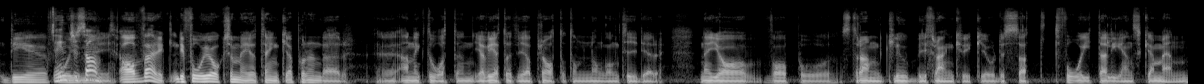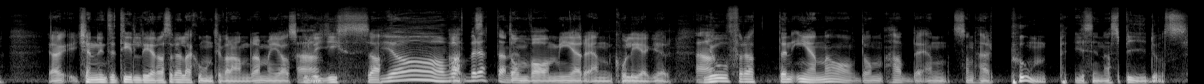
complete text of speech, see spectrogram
Det, får ju intressant. Mig, ja, verkligen. Det får ju också mig att tänka på den där eh, anekdoten. Jag vet att vi har pratat om det någon gång tidigare. När jag var på strandklubb i Frankrike och det satt två italienska män. Jag känner inte till deras relation till varandra men jag skulle Ja. gissa Ja, vad, att de var mer än kollegor. Ja. Jo, för att den ena av dem hade en sån här pump i sina Speedos.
